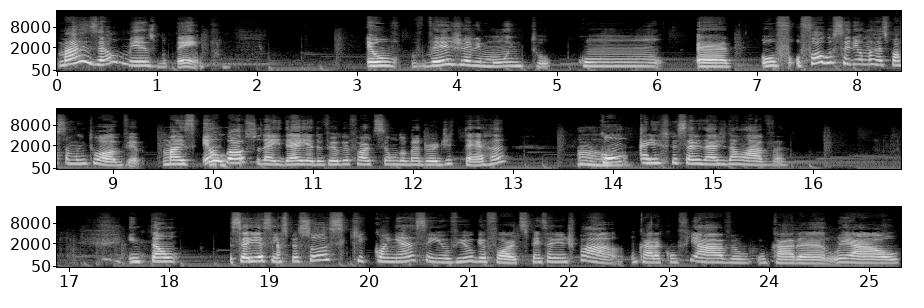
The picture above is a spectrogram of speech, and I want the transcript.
mas ao mesmo tempo eu vejo ele muito com. é, o, o fogo seria uma resposta muito óbvia, mas eu Hum. gosto da ideia do Vilgefortz ser um dobrador de terra com a especialidade da lava. Então, seria assim, as pessoas que conhecem o Vilgefortz pensariam, tipo, ah, um cara confiável, um cara leal,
